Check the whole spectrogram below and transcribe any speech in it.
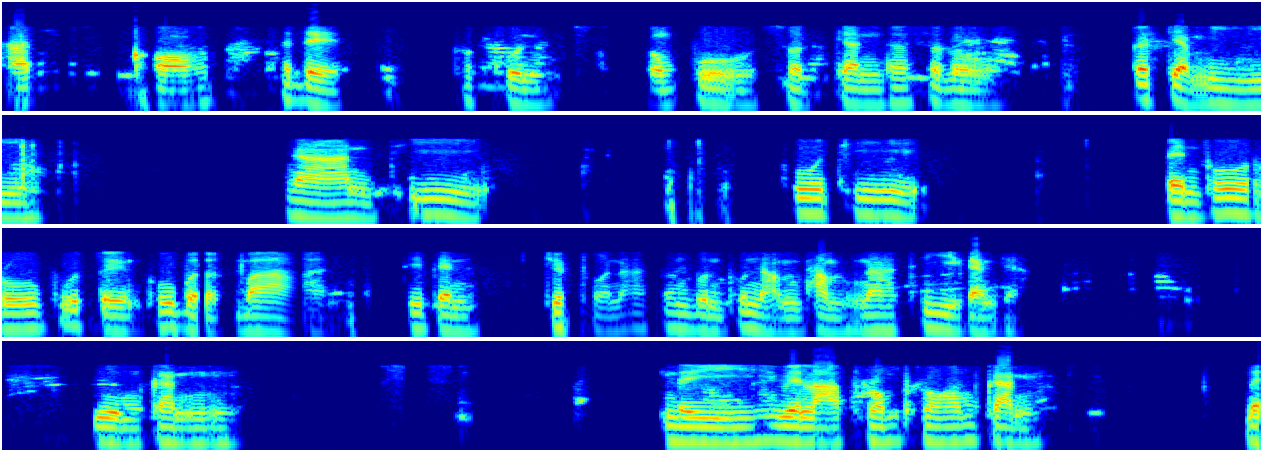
ทัศน์ของพระเดชพระคุณหลวงปู่สดจันทสโล ก็จะมีงานที่ผู้ที่เป็นผู้รู้ผู้ตื่นผู้เบิกบานที่เป็นจุดหัวหน้าต้นบุญผู้นำทำหน้าที่กันเนี่ยรวมกัน ในเวลาพร้อมๆกัน ใน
